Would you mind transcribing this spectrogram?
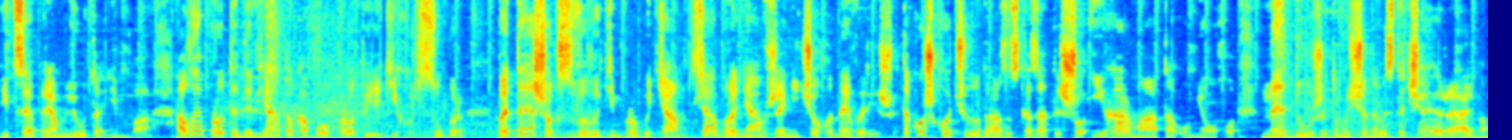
І це прям люта імба. Але проти дев'яток або проти якихось супер ПТшок з великим пробиттям ця броня вже нічого не вирішує. Також хочу одразу сказати, що і гармата у нього не дуже, тому що не вистачає реально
